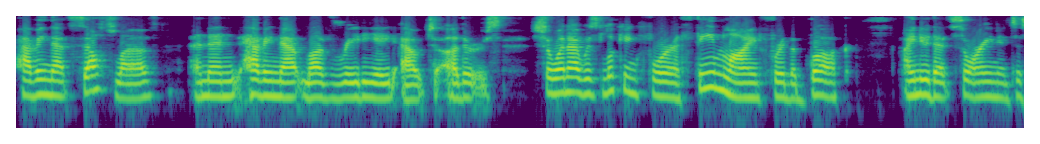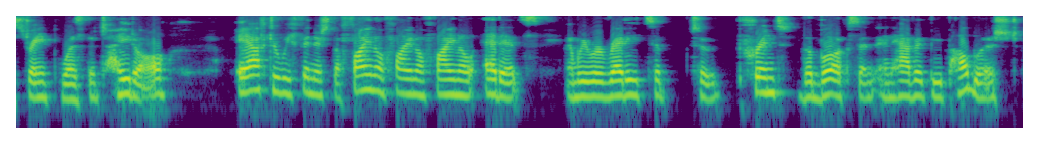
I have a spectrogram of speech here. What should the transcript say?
having that self love and then having that love radiate out to others. So when I was looking for a theme line for the book, I knew that Soaring into Strength was the title. After we finished the final, final, final edits and we were ready to, to print the books and, and have it be published,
